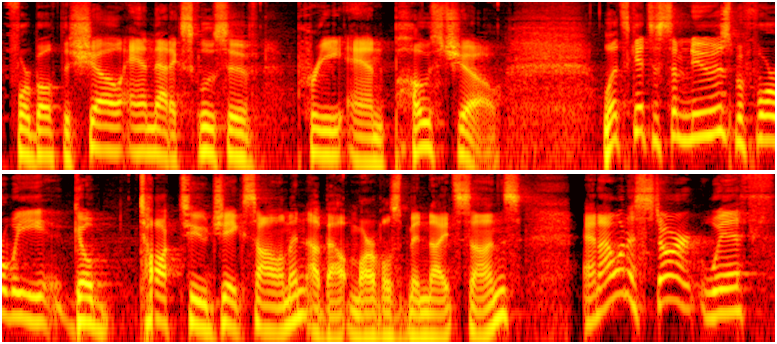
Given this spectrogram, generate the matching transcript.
for both the show and that exclusive pre and post show. Let's get to some news before we go talk to Jake Solomon about Marvel's Midnight Suns. And I want to start with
